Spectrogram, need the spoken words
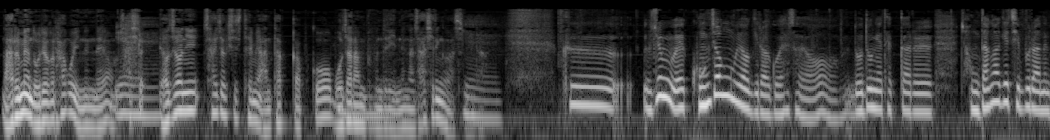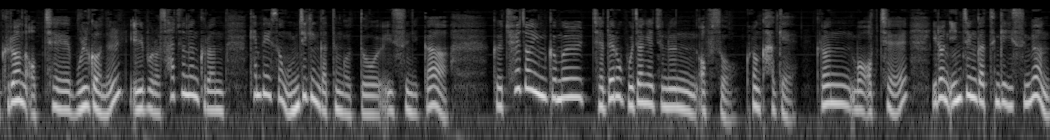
나름의 노력을 하고 있는데요. 예. 사실 여전히 사회적 시스템이 안타깝고 모자란 부분들이 있는 건 사실인 것 같습니다. 예. 그 요즘 왜 공정무역이라고 해서요. 노동의 대가를 정당하게 지불하는 그런 업체의 물건을 일부러 사주는 그런 캠페인성 움직임 같은 것도 있으니까 그 최저임금을 제대로 보장해주는 업소 그런 가게 그런 뭐 업체 이런 인증 같은 게 있으면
